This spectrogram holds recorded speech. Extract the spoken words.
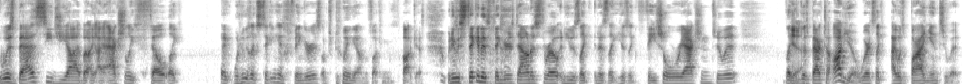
It was bad CGI, but I, I actually felt like like when he was like sticking his fingers, I'm doing it on the fucking podcast. When he was sticking his fingers down his throat and he was like, and it is like his like facial reaction to it, like Yeah. it goes back to audio where it's like I was buying into it.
